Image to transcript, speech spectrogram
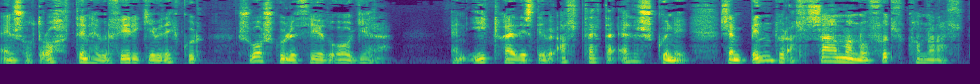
Eins og drottin hefur fyrirgefið ykkur, svo skulu þið og gera en íklæðist yfir allt þetta elskunni sem bindur allt saman og fullkomnar allt.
